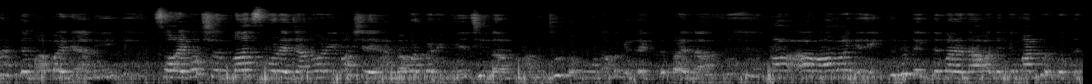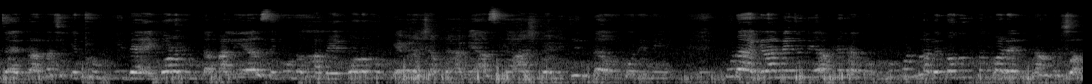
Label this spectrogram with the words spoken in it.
থাকতে মা পাইনি আমি ছয় বছর প্লাস করে জানুয়ারি মাসে আমি বাবার বাড়ি গিয়েছিলাম। আমি ছোট বোন, আমাকে দেখতে পায় না। আমাকে একটুকু দেখতে পারে না, আমাদেরকে মারধর করতে চায় প্রাণবাসীকে হুমকি দেয়, বড় বোনটা পালিয়ে আসে কোনোভাবে। বড় বোন ক্যামেরার সামনে আমি আজকে আসব, আমি চিন্তাও করিনি। পুরা গ্রামে যদি আপনারা গোপনভাবে তদন্ত করেন, তাহলে সব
